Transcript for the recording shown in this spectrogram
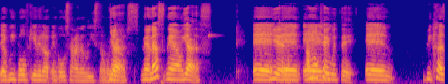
that we both give it up and go sign a lease somewhere. else. Yes. Now that's now yes. And Yeah, and, and I'm okay with it. and because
